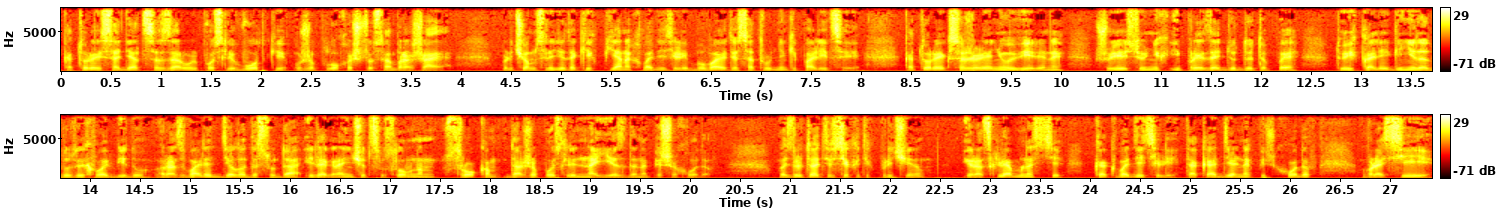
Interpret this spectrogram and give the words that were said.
которые садятся за руль после водки, уже плохо что соображая – причем среди таких пьяных водителей бывают и сотрудники полиции, которые, к сожалению, уверены, что если у них и произойдет ДТП, то их коллеги не дадут их в обиду, развалят дело до суда или ограничат условным сроком даже после наезда на пешеходов. В результате всех этих причин и расхлябанности как водителей, так и отдельных пешеходов в России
